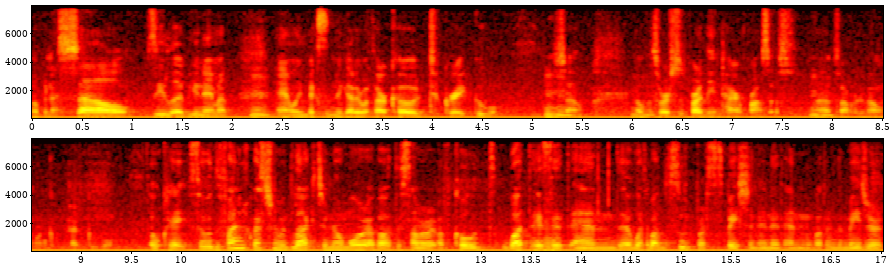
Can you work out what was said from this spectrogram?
OpenSSL, zlib, you name it, Mm. and we mix them together with our code to create Google. Mhm. So open Mhm. source is part of the entire process Mhm. of software development at Google. Okay, so the final question, we'd like to know more about the Summer of Code. What is Mhm. it and uh, what about the student participation in it and what are the major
